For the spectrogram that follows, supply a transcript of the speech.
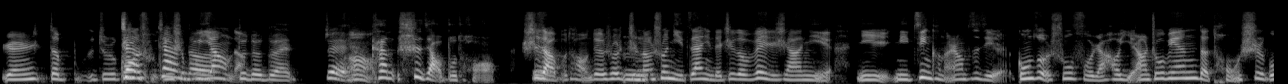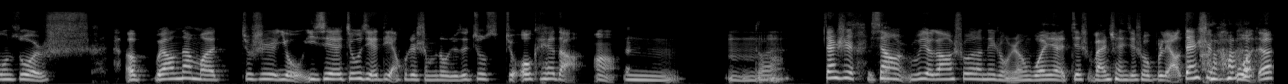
人的不就是工站作处境站是不一样的。对对对，对，嗯，看视角不同。视角不同，对，说只能嗯说你在你的这个位置上，你你你尽可能让自己工作舒服，然后也让周边的同事工作是，呃，不要那么就是有一些纠结点或者什么的，我觉得就就 OK 的，嗯嗯，嗯嗯嗯。但是像如姐刚刚说的那种人，我也接受完全接受不了。但是 我的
